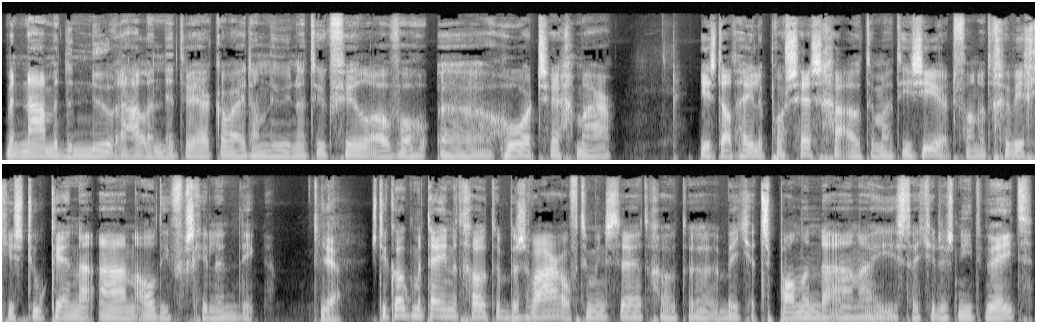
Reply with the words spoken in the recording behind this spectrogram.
met name de neurale netwerken, waar je dan nu natuurlijk veel over uh, hoort, zeg maar, is dat hele proces geautomatiseerd. Van het gewichtjes toekennen aan al die verschillende dingen. Ja. is natuurlijk ook meteen het grote bezwaar, of tenminste het grote, een beetje het spannende aan AI, is dat je dus niet weet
